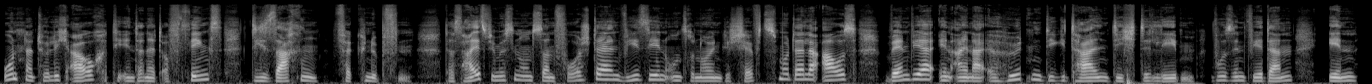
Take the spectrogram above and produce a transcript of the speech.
und natürlich auch die Internet of Things die Sachen verknüpfen. Das heißt, wir müssen uns dann vorstellen, wie sehen unsere neuen Geschäftsmodelle aus, wenn wir in einer erhöhten digitalen Dichte leben. Wo sind wir dann in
